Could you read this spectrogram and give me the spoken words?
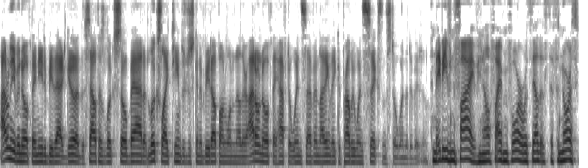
I don't even know if they need to be that good. The South has looked so bad. It looks like teams are just going to beat up on one another. I don't know if they have to win seven. I think they could probably win six and still win the division. and maybe even five. You know, five and four with the other. If the North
